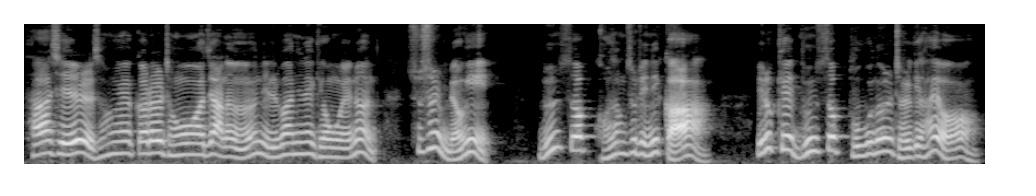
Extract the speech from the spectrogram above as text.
사실 성형외과를 전공하지 않은 일반인의 경우에는 수술명이 눈썹 거상술이니까 이렇게 눈썹 부근을 절개하여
